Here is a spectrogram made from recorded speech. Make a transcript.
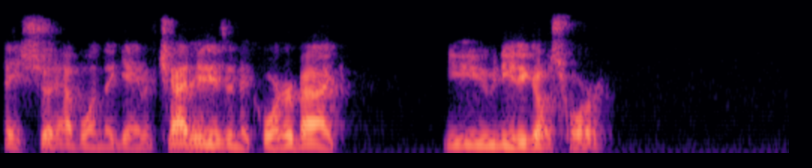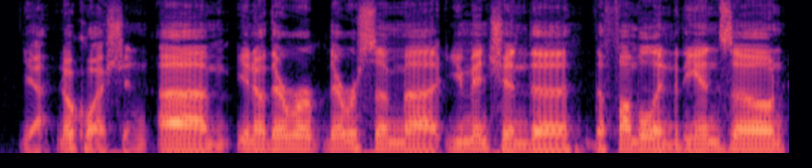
they should have won the game. If Chad Henne isn't the quarterback, you, you need to go score. Yeah, no question. Um, you know, there were there were some. Uh, you mentioned the the fumble into the end zone.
